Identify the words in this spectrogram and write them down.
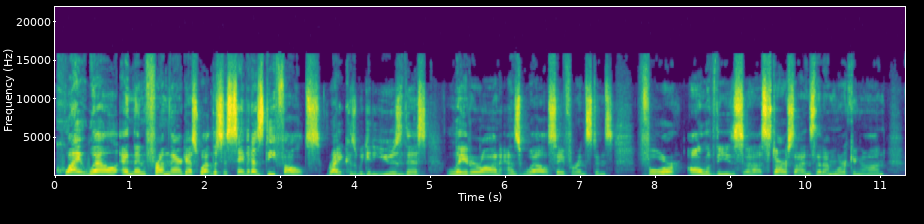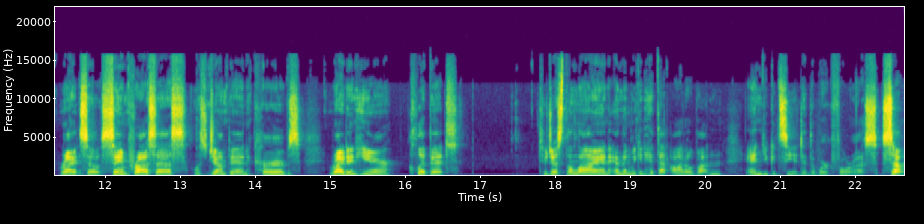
quite well. And then from there, guess what? Let's just save it as defaults, right? Because we could use this later on as well. Say, for instance, for all of these uh, star signs that I'm working on, right? So same process. Let's jump in, curves, right in here, clip it to just the line, and then we can hit that auto button, and you can see it did the work for us. So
